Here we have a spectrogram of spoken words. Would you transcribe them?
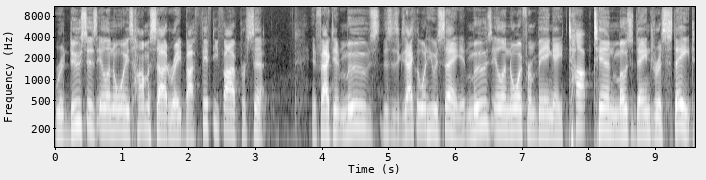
reduces Illinois' homicide rate by 55%. In fact, it moves, this is exactly what he was saying, it moves Illinois from being a top 10 most dangerous state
